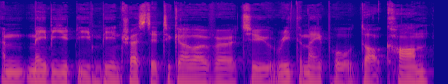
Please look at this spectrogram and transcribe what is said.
and maybe you'd even be interested to go over to readthemaple.com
